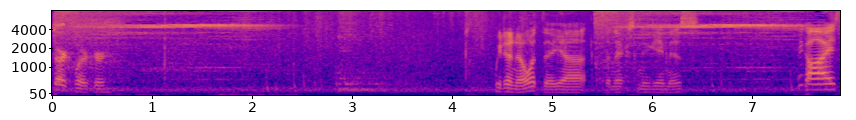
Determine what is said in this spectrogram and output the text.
Dark Lurker. We don't know what the uh, the next new game is. Hey guys.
